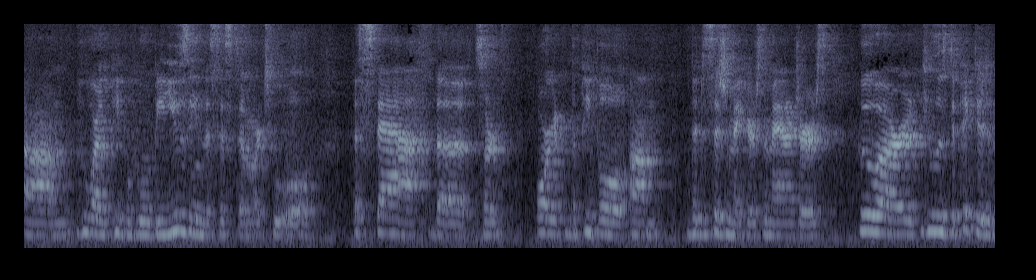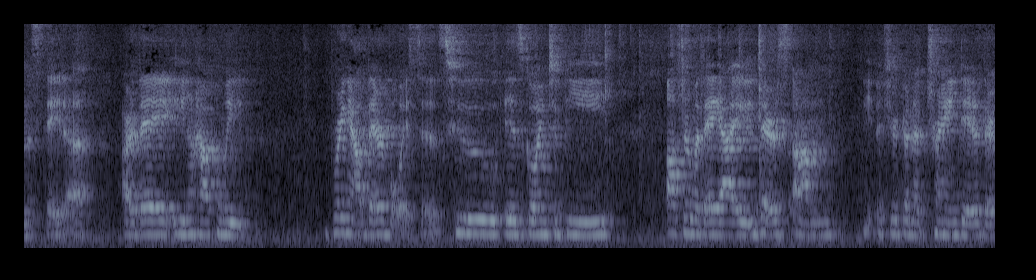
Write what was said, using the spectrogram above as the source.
Um, who are the people who will be using the system or tool? The staff, the sort of, or the people, um, the decision makers, the managers who are who is depicted in this data are they you know how can we bring out their voices who is going to be often with ai there's um, if you're going to train data there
